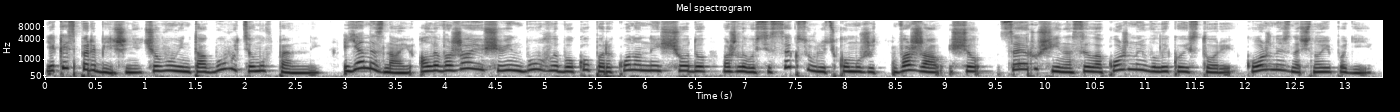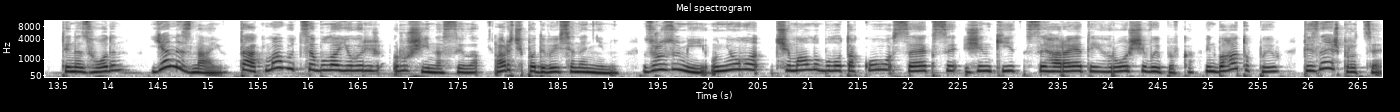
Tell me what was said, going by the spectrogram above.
Якесь перебільшення, чому він так був у цьому впевнений. Я не знаю, але вважаю, що він був глибоко переконаний щодо важливості сексу в людському житті. Вважав, що це рушійна сила кожної великої історії, кожної значної події. Ти не згоден? Я не знаю. Так, мабуть, це була його рушійна сила. Арчі подивився на Ніну. Зрозумій, у нього чимало було такого секси, жінки, сигарети, гроші, випивка. Він багато пив. Ти знаєш про це?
